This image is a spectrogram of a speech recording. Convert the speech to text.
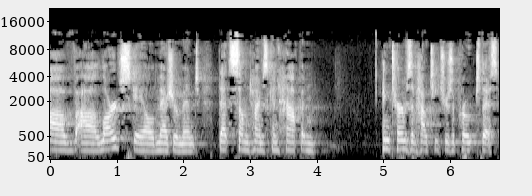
of uh, large-scale measurement that sometimes can happen in terms of how teachers approach this.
